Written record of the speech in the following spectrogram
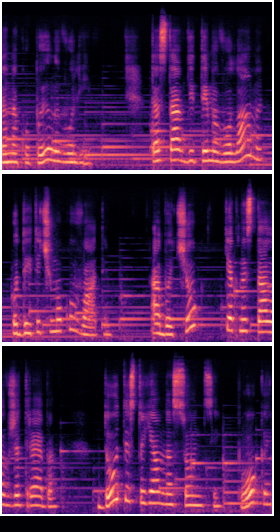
та накупили волів. Та став дід тими волами ходити чумакувати, а бичок, як не стало вже треба, доти стояв на сонці, поки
